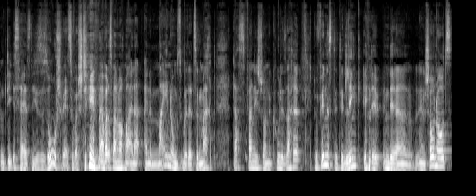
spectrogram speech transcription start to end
die ist ja jetzt nicht so schwer zu verstehen, aber dass man nochmal eine, eine Meinungsübersetzung macht, das fand ich schon eine coole Sache. Du findest den Link in, der, in, der, in den Show Notes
